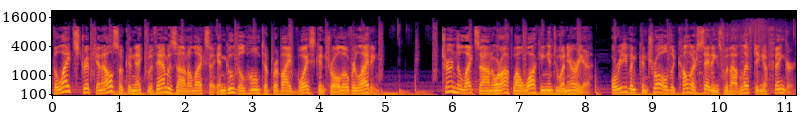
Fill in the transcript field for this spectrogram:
The light strip can also connect with Amazon Alexa and Google Home to provide voice control over lighting. Turn the lights on or off while walking into an area, or even control the color settings without lifting a finger.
